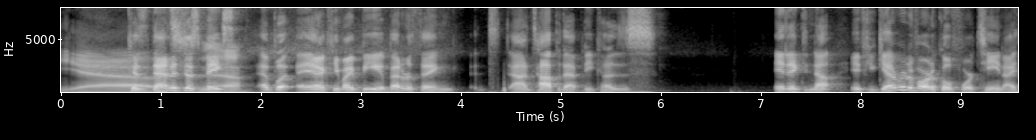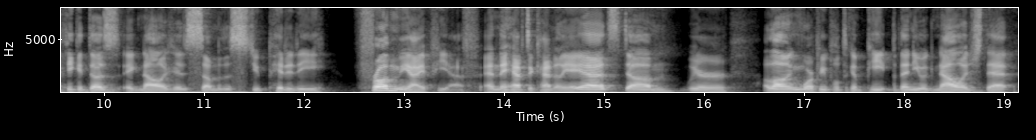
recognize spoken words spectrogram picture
yeah. because then it just makes yeah. but it actually might be a better thing on top of that because it if you get rid of article 14 i think it does acknowledges some of the stupidity from the ipf and they have to kind of like, yeah it's dumb we're allowing more people to compete but then you acknowledge that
